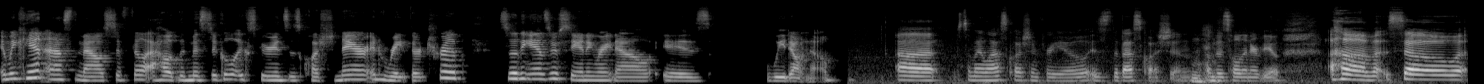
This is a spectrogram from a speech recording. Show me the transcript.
And we can't ask the mouse to fill out the mystical experiences questionnaire and rate their trip. So the answer standing right now is we don't know. Uh, so my last question for you is the best question of this whole interview. Um, so,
